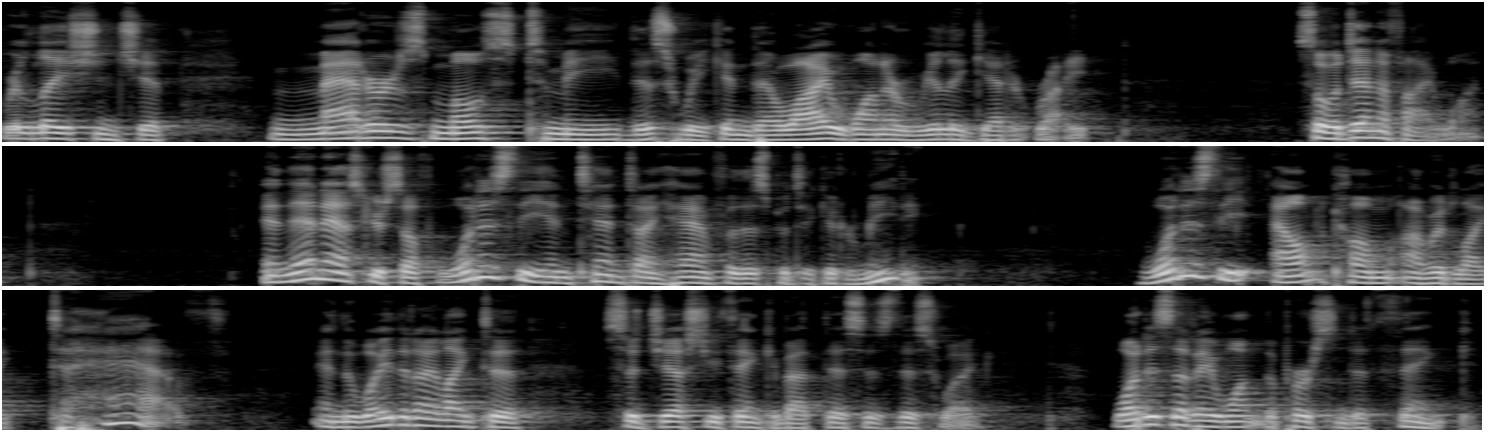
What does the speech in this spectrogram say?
relationship matters most to me this week and do I want to really get it right? So identify one. And then ask yourself, what is the intent I have for this particular meeting? What is the outcome I would like to have? And the way that I like to suggest you think about this is this way what is it I want the person to think,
